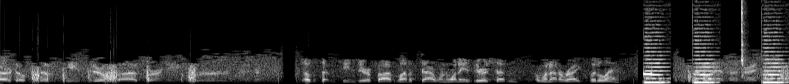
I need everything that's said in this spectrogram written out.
Tower Delta 1705, Bernie for Delta 1705, Atlanta Tower, 1807, one out of right, clear to land. Clear to land, right,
